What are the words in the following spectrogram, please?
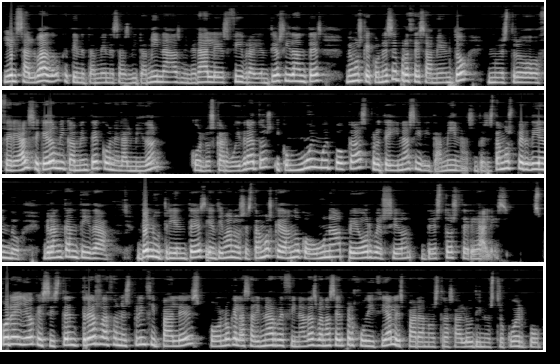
y el salvado, que tiene también esas vitaminas, minerales, fibra y antioxidantes, vemos que con ese procesamiento nuestro cereal se queda únicamente con el almidón con los carbohidratos y con muy muy pocas proteínas y vitaminas. Entonces estamos perdiendo gran cantidad de nutrientes y encima nos estamos quedando con una peor versión de estos cereales. Es por ello que existen tres razones principales por lo que las harinas refinadas van a ser perjudiciales para nuestra salud y nuestro cuerpo.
